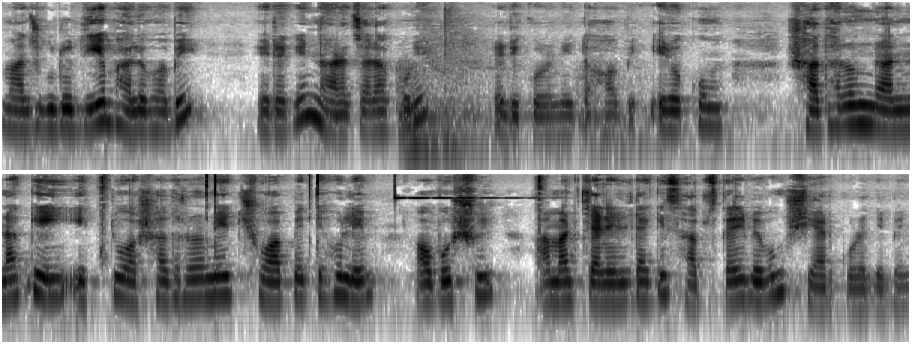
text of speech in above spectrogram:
মাছগুলো দিয়ে ভালোভাবে এটাকে নাড়াচাড়া করে রেডি করে নিতে হবে। এরকম সাধারণ রান্নাকেই একটু অসাধারণের ছোঁয়া পেতে হলে অবশ্যই আমার চ্যানেলটাকে সাবস্ক্রাইব এবং শেয়ার করে দেবেন।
